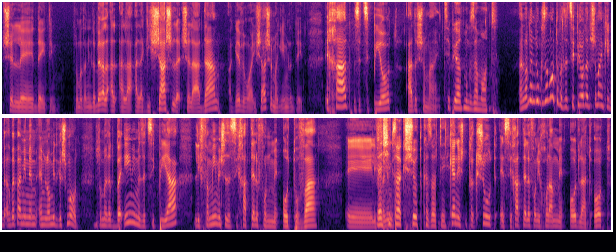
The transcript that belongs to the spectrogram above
של אה, דייטים. זאת אומרת, אני מדבר על, על, על, על הגישה של, של האדם, הגבר או האישה שמגיעים לדייט. אחד, זה ציפיות עד השמיים. ציפיות מוגזמות. אני לא יודע אם זה מוגזמות, אבל זה ציפיות עד השמיים, כי הרבה פעמים הן לא מתגשמות. זאת אומרת, באים עם איזו ציפייה, לפעמים יש איזו שיחת טלפון מאוד טובה. אה, ויש. התרגשות כזאת. כן, יש התרגשות, אה, שיחת טלפון יכולה מאוד להטעות.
